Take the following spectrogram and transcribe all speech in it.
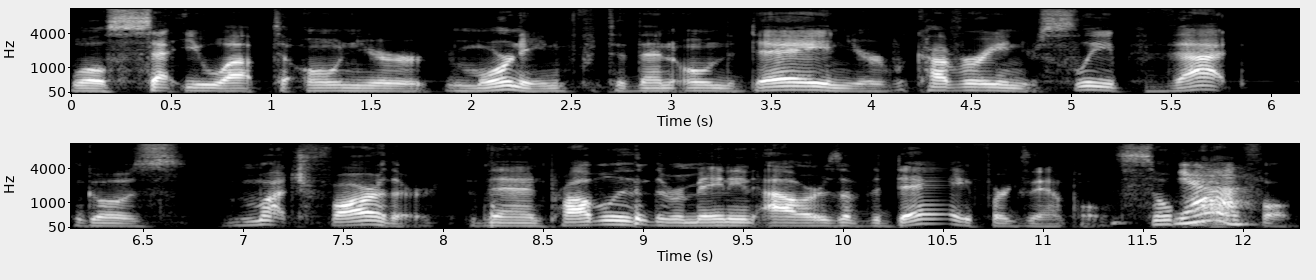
will set you up to own your morning, to then own the day and your recovery and your sleep, that goes much farther than probably the remaining hours of the day, for example. So yeah. powerful.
